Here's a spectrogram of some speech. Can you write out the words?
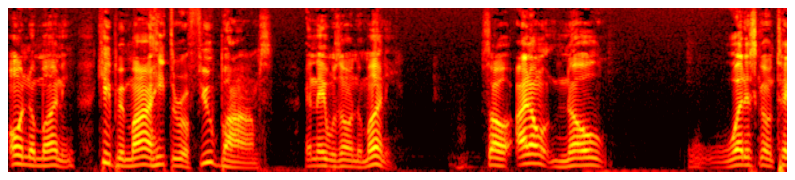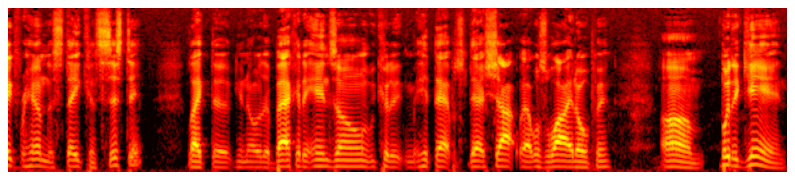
on the money. Keep in mind he threw a few bombs and they was on the money. So I don't know what it's going to take for him to stay consistent. Like the you know the back of the end zone, we could have hit that that shot that was wide open. Um, but again,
